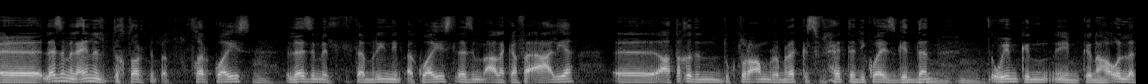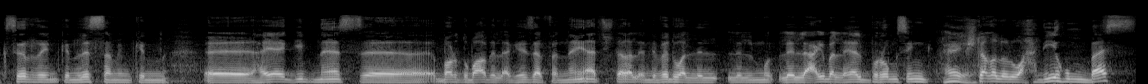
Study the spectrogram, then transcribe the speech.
آه لازم العين اللي بتختار تبقى تختار كويس. لازم التمرين يبقى كويس. لازم يبقى على كفاءة عالية. آه اعتقد ان الدكتور عمرو مركز في الحته دي كويس جدا. ويمكن يمكن هقول لك سر يمكن لسه يمكن آه هيجيب ناس آه برضو بعض الاجهزه الفنيه تشتغل individual للعيبه اللي هي ال promising. يشتغلوا لوحديهم بس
